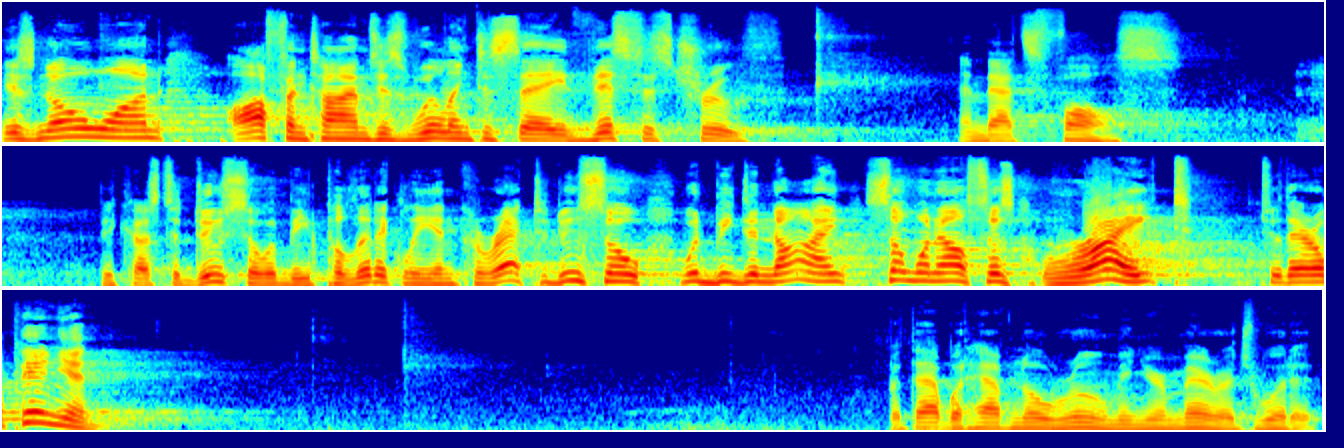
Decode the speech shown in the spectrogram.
is no one oftentimes is willing to say, This is truth and that's false. Because to do so would be politically incorrect. To do so would be denying someone else's right to their opinion. But that would have no room in your marriage, would it?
